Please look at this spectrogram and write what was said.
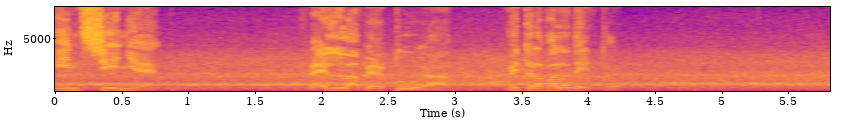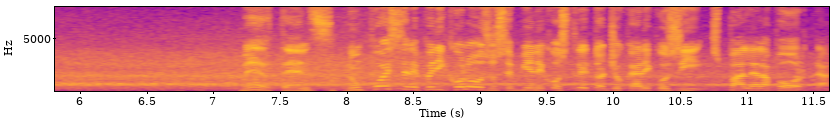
Insigne. Bella apertura. Mette la palla dentro. Mertens non può essere pericoloso se viene costretto a giocare così, spalle alla porta.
